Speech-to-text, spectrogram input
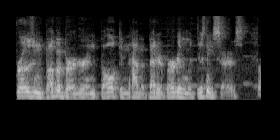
frozen Bubba burger in bulk and have a better burger than what Disney serves. You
